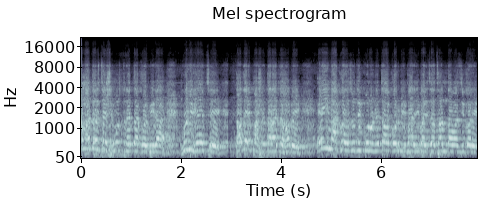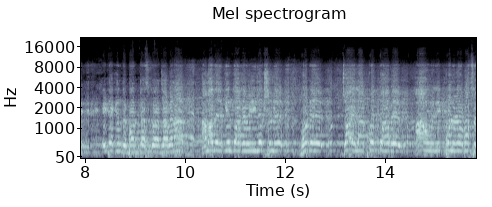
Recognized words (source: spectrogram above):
আমাদের যে সমস্ত নেতা কর্মীরা গুলি খেয়েছে, তাদের পাশে দাঁড়াতে হবে। এই না করে যদি কোনো নেতা কর্মী বাড়ি বাড়ি যা চান্দাবাজি করে, এটা কিন্তু বরদাস্ত করা যাবে না। আমাদের কিন্তু আগামী ইলেকশনে ভোটে জয় লাভ করতে হবে। আওয়ামী লীগ পনেরো বছর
